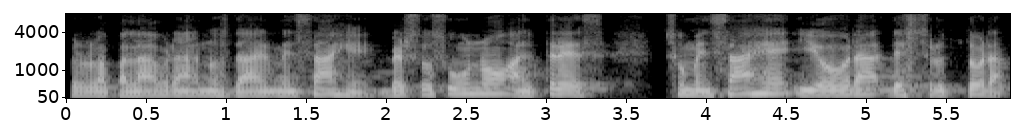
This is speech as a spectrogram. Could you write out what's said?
pero la palabra nos da el mensaje. Versos 1 al 3, su mensaje y obra destructora.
